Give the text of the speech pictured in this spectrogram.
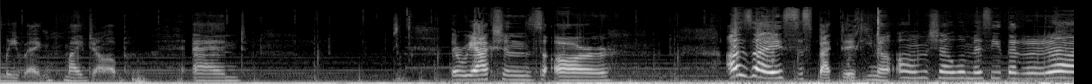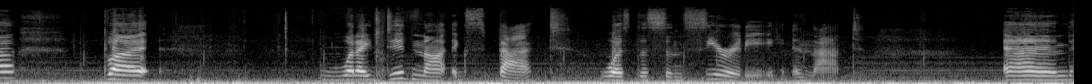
leaving my job. And the reactions are as I suspected, you know, oh, Michelle will miss you, da da da. But what I did not expect was the sincerity in that. And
